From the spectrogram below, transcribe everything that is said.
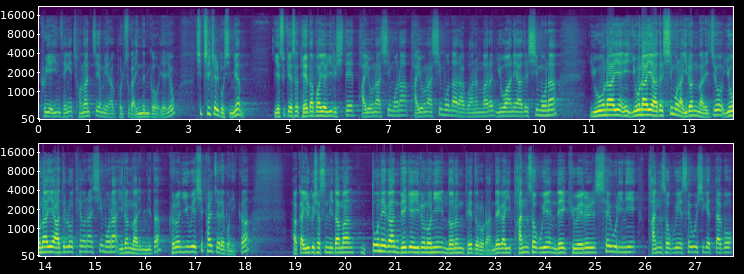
그의 인생의 전환점이라고 볼 수가 있는 거예요. 17절 보시면 예수께서 대답하여 이르시되 바요나 시모나 바요나 시모나라고 하는 말은 요한의 아들 시모나 요나의 요나의 아들 시모나 이런 말이죠. 요나의 아들로 태어난 시모나 이런 말입니다. 그런 이후에 18절에 보니까 아까 읽으셨습니다만 또 내가 내게 이르노니 너는 베드로라 내가 이 반석 위에 내 교회를 세우리니 반석 위에 세우시겠다고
